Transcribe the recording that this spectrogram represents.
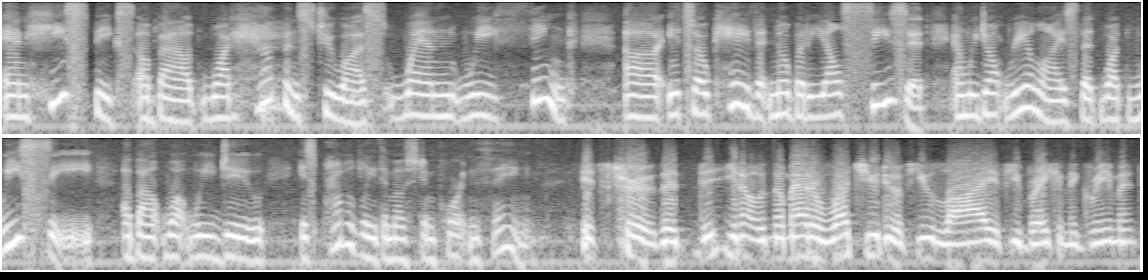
And he speaks about what happens to us when we think uh, it's okay that nobody else sees it and we don't realize that what we see about what we do is probably the most important thing. It's true that you know no matter what you do, if you lie, if you break an agreement,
